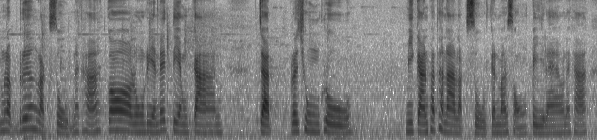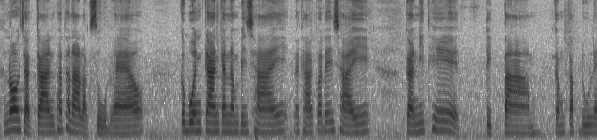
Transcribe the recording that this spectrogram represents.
สำหรับเรื่องหลักสูตรนะคะ ก็โรงเรียนได้เตรียมการจัดประชุมครู มีการพัฒนาหลักสูตรกันมา 2 ปีแล้วนะคะ นอกจากการพัฒนาหลักสูตรแล้ว กระบวนการการนำไปใช้นะคะ ก็ได้ใช้การนิเทศติดตามกำกับดูแล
